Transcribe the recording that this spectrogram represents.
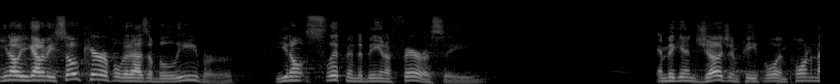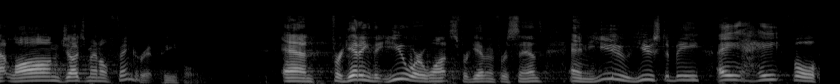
you know, you got to be so careful that as a believer, you don't slip into being a Pharisee and begin judging people and pointing that long judgmental finger at people. And forgetting that you were once forgiven for sins and you used to be a hateful,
